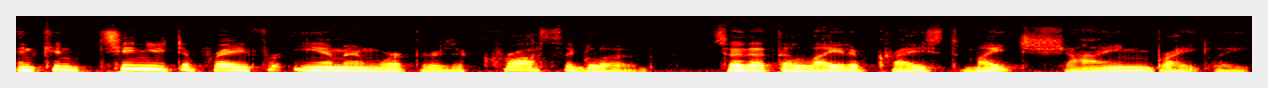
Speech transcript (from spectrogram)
and continue to pray for EMM workers across the globe so that the light of Christ might shine brightly.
